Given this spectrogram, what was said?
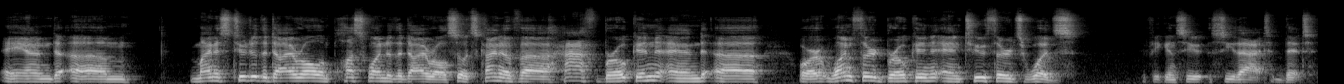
and um, minus two to the die roll and plus one to the die roll. So it's kind of uh, half broken and uh, or one third broken and two thirds woods. If you can see see that bit.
